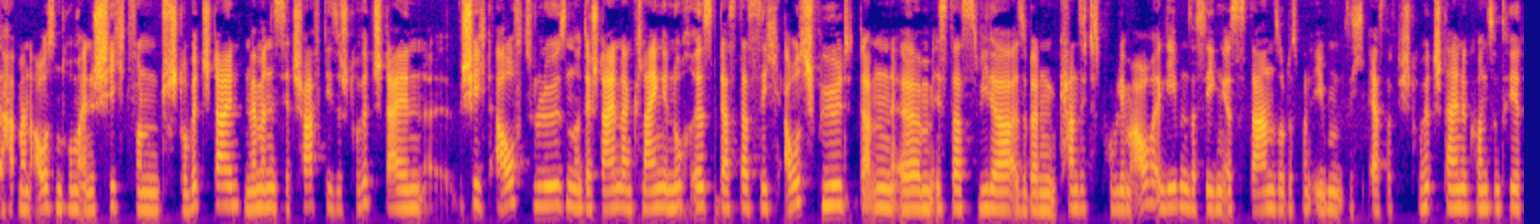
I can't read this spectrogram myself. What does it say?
hat man außen drum eine Schicht von Strowitzstein. Und wenn man es jetzt schafft, diese Strowitzstein-Schicht aufzulösen und der Stein dann klein genug ist, dass das sich ausspült, dann ähm, ist das wieder, also dann kann sich das Problem auch ergeben, Deswegen ist es dann so, dass man eben sich erst auf die Strohhitzsteine konzentriert.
